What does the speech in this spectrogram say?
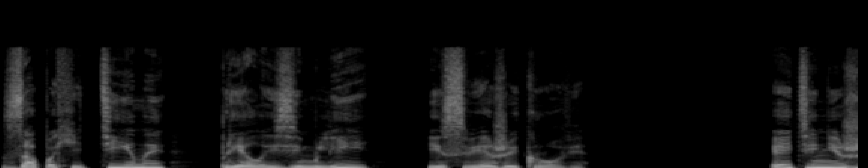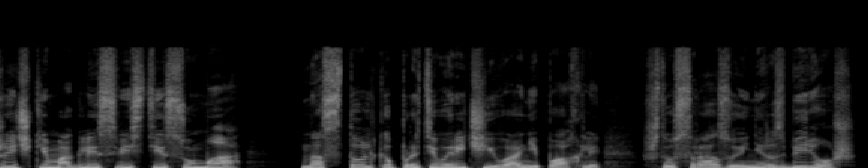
запахи тины, прелой земли и свежей крови. Эти нежички могли свести с ума, настолько противоречиво они пахли, что сразу и не разберешь.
